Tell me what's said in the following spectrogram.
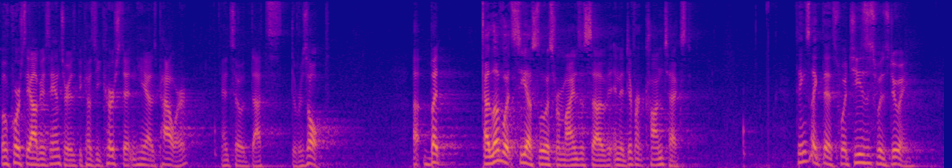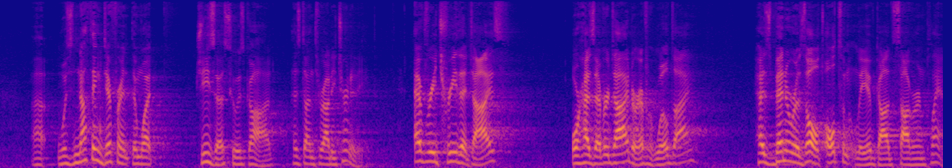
Well, of course, the obvious answer is because he cursed it and he has power, and so that's the result. Uh, but I love what C.S. Lewis reminds us of in a different context. Things like this, what Jesus was doing, uh, was nothing different than what Jesus, who is God, has done throughout eternity. Every tree that dies, or has ever died, or ever will die, has been a result ultimately of God's sovereign plan.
